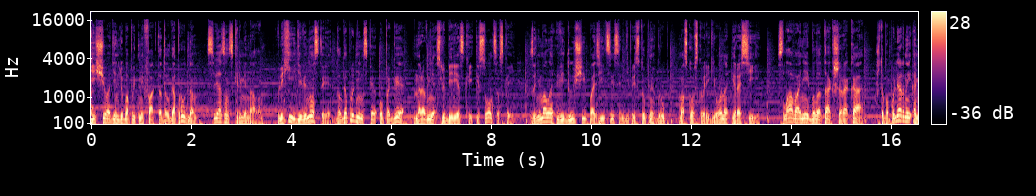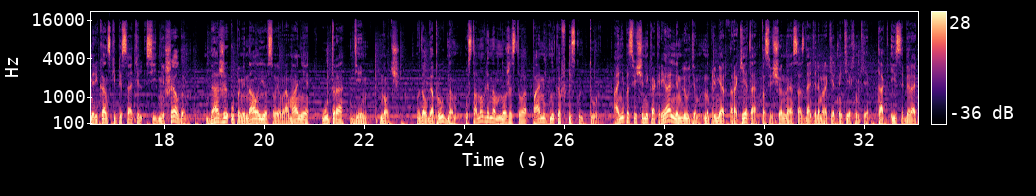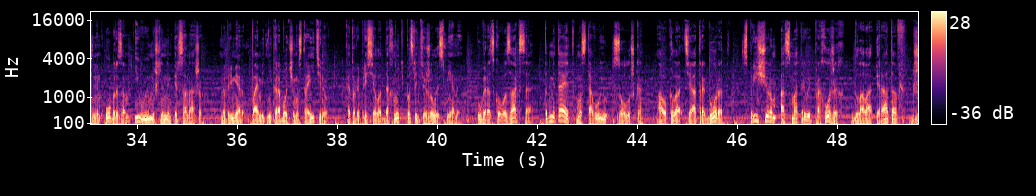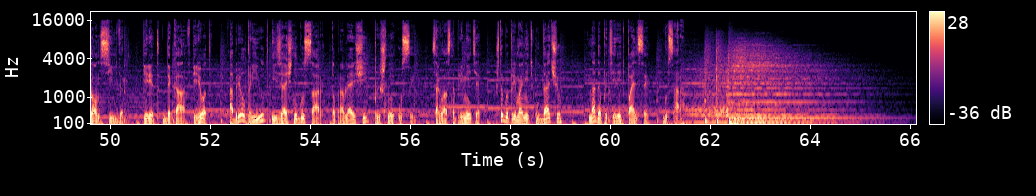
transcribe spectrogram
Еще один любопытный факт о Долгопрудном связан с криминалом. В лихие 90-е Долгопруднинская ОПГ наравне с Люберецкой и Солнцевской занимала ведущие позиции среди преступных групп Московского региона и России. Слава о ней была так широка, что популярный американский писатель Сидни Шелдон даже упоминал ее в своем романе «Утро, день, ночь». В Долгопрудном установлено множество памятников и скульптур. Они посвящены как реальным людям, например, ракета, посвященная создателям ракетной техники, так и собирательным образом и вымышленным персонажам. Например, памятник рабочему строителю, который присел отдохнуть после тяжелой смены. У городского ЗАГСа подметает мостовую Золушка, а около театра «Город» с прищуром осматривает прохожих глава пиратов Джон Сильвер. Перед ДК «Вперед» обрел приют изящный гусар, поправляющий пышные усы. Согласно примете, чтобы приманить удачу, надо потереть пальцы гусара.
